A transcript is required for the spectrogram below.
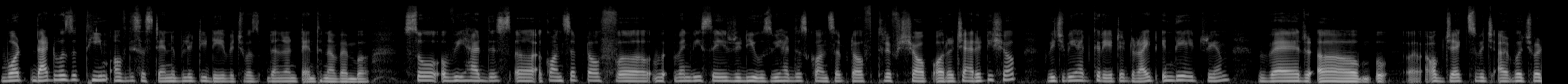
What that was the theme of the Sustainability Day, which was done on 10th November. So uh, we had this uh, a concept of uh, when we say reduce, we had this concept of thrift shop or a charity shop, which we had created right in the atrium, where um, uh, objects which are which were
